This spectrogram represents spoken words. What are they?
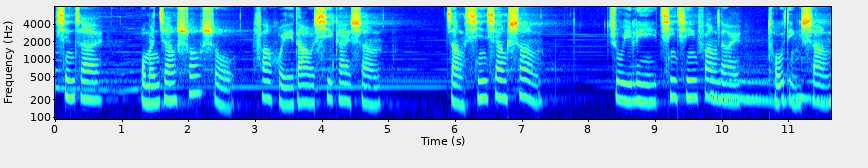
现在，我们将双手。放回到膝盖上，掌心向上，注意力轻轻放在头顶上。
